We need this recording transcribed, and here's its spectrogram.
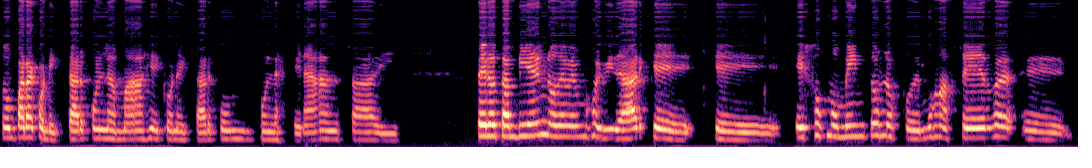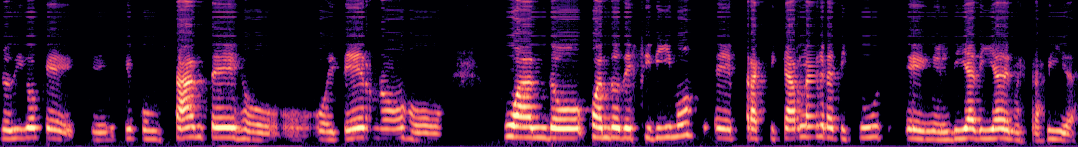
son para conectar con la magia y conectar con, con la esperanza y pero también no debemos olvidar que, esos momentos los podemos hacer, eh, yo digo que, constantes o, eternos, o cuando, cuando decidimos eh, practicar la gratitud en el día a día de nuestras vidas.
